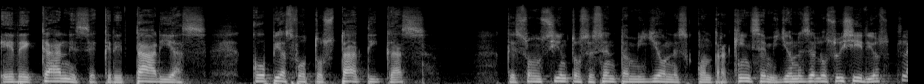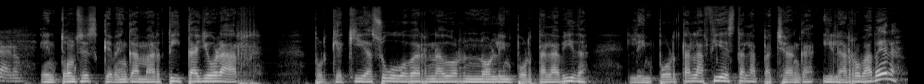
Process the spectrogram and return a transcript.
edecanes, secretarias, copias fotostáticas, que son 160 millones contra 15 millones de los suicidios, Claro. entonces que venga Martita a llorar, porque aquí a su gobernador no le importa la vida, le importa la fiesta, la pachanga y la robadera.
